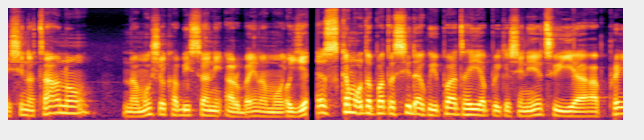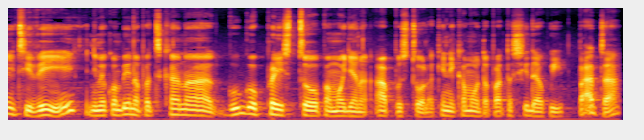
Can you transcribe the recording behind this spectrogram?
25 na mwisho kabisa ni 41. Oh Yes, kama utapata shida ya kuipata hii application yetu ya Play TV, nimekwambia inapatikana Google Play Store pamoja na App Store, lakini kama utapata shida ya kuipata,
